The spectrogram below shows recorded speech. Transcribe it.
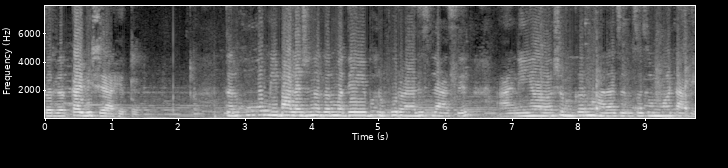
तर काय विषय आहे तो? तर हो मी बालाजीनगरमध्ये भरपूर वेळा दिसल्या असेल. आणि शंकर महाराजांचा जो मठ आहे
